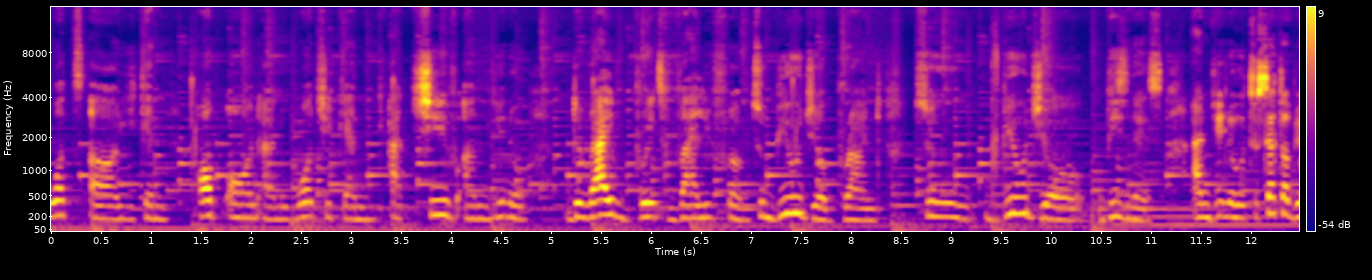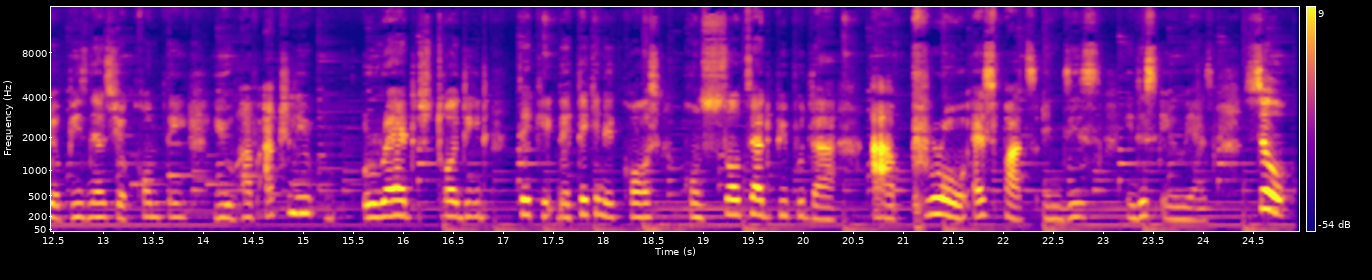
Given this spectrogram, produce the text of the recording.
what uh, you can up on and what you can achieve and you know derive great value from to build your brand to build your business. And you know to set up your business your company you have actually read studied taking they're taking a course consulted people that are pro experts in this in these areas so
